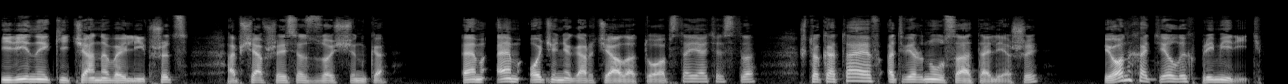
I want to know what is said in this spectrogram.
Ирины Кичановой-Лившиц, общавшейся с Зощенко. М.М. очень огорчало то обстоятельство, что Катаев отвернулся от Олеши, и он хотел их примирить.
